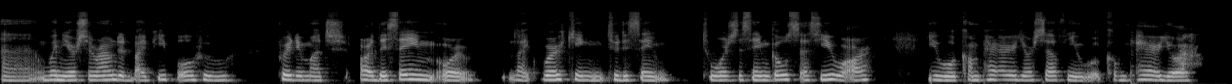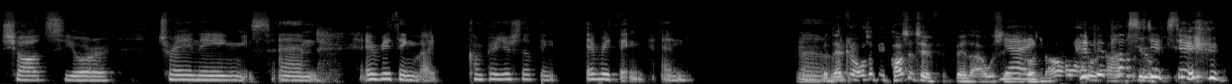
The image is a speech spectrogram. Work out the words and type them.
uh, when you're surrounded by people who pretty much are the same or like working to the same towards the same goals as you are, you will compare yourself and you will compare your shots, your trainings, and everything. Like compare yourself in everything, and Mm. But that can also be positive, Bella, I would say, Yeah, because now could be you- positive too.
